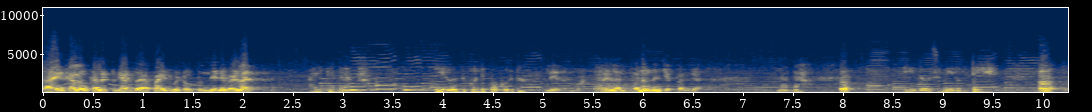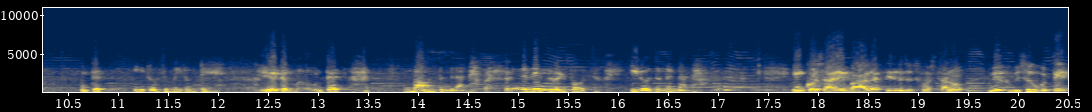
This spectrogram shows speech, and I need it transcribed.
సాయంకాలం కలెక్టర్ గారితో అపాయింట్మెంట్ అవుతుంది నేను వెళ్ళాలి. అయితే నాన్న ఈ రోజు కుండిపోకూడదు లేదమ్మా వెళ్ళాలి. పని ఉందని చెప్పానుగా. నాన్న ఈ రోజు మీరుంటే ఉంటే? ఈ రోజు మీరుంటే ఏమిటమ్మా ఉంటే? బాగుంటుంది నాన్న. రేపు వెళ్ళిపోవచ్చు. ఈ రోజు నాన్న. ఇంకోసారి బాగా తిరిగి చూసి వస్తాను. మీకు విసుగు పుట్టి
